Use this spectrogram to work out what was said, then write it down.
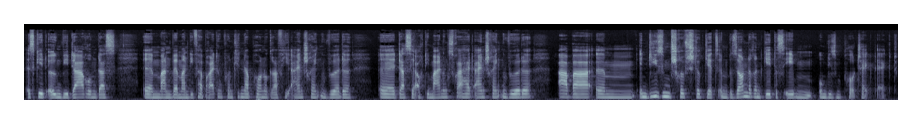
es geht irgendwie darum, dass äh, man, wenn man die Verbreitung von Kinderpornografie einschränken würde, äh, dass ja auch die Meinungsfreiheit einschränken würde. Aber ähm, in diesem Schriftstück jetzt im Besonderen geht es eben um diesen Protect Act.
